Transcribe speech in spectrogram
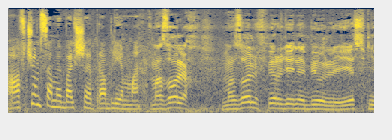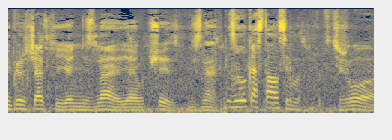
А в чем самая большая проблема? В мозолях. Мозоль в первый день набили. Если бы не перчатки, я не знаю, я вообще не знаю. Из рук остался бы. Тяжело.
